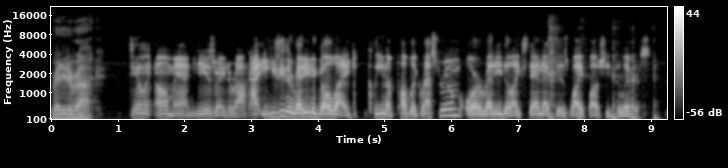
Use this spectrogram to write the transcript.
ready to rock. Dylan, oh man, he is ready to rock. I, he's either ready to go like clean a public restroom or ready to like stand next to his wife while she delivers.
